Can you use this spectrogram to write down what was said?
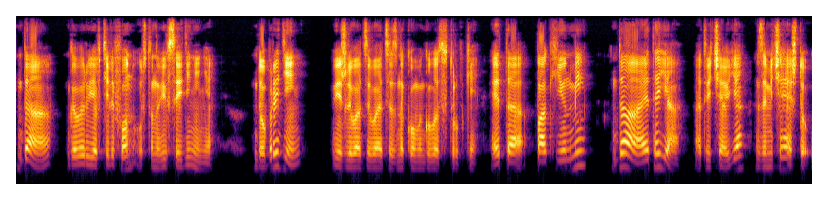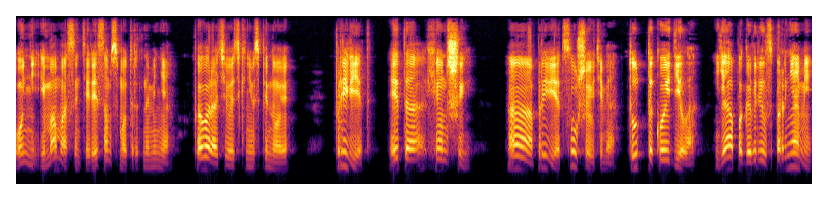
Да, говорю я в телефон, установив соединение. Добрый день, вежливо отзывается знакомый голос в трубке. Это Пак Юн Ми? Да, это я, отвечаю я, замечая, что Онни и мама с интересом смотрят на меня. Поворачиваясь к ним спиной. «Привет, это Хён Ши». «А, привет, слушаю тебя. Тут такое дело. Я поговорил с парнями,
